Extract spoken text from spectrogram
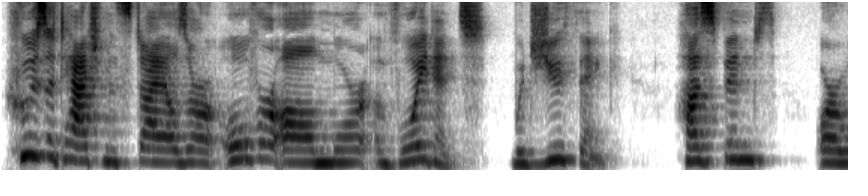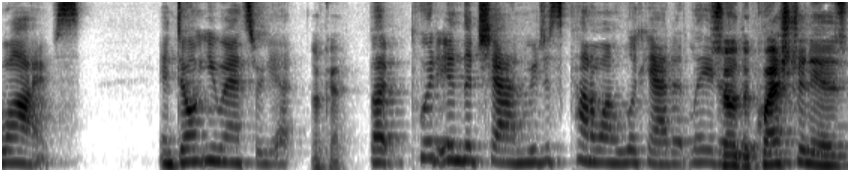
whose attachment styles are overall more avoidant, would you think? Husbands or wives? And don't you answer yet, Okay. but put in the chat and we just kind of want to look at it later. So the question is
